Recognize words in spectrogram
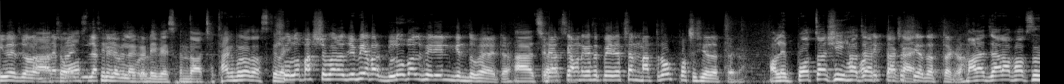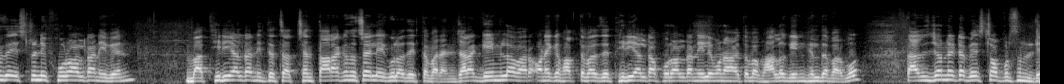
ইউএস ডলার মানে আচ্ছা প্রায় দু লাখ টাকা ডিভাইস কিন্তু আচ্ছা থাকবে কত আজকে ভাই? ষোলো পাঁচশো বারো জিবি আবার গ্লোবাল ভেরিয়েন্ট কিন্তু ভাই এটা। আচ্ছা, আজকে আমাদের কাছে পেয়ে যাচ্ছেন মাত্র পঁচাশি হাজার টাকা। অনলি পঁচাশি হাজার টাকা। মানে যারা ভাবছেন যে এস টোয়েন্টি ফোর আলটা নেবেন বা নিতে চাচ্ছেন তারা কিন্তু চাইলে এগুলো দেখতে পারেন। যারা গেম লাভার অনেকে ভাবতে পারে যে থ্রি ফোরালটা ফোর নিলে মনে হয় হয়তো বা ভালো গেম খেলতে পারব। তাদের জন্য এটা বেস্ট অপরচুনিটি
